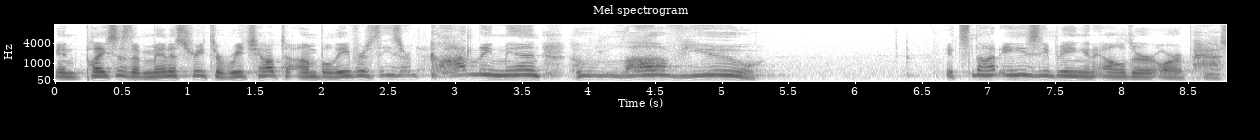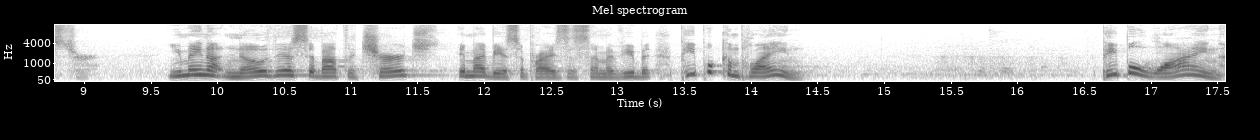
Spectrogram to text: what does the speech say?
in places of ministry to reach out to unbelievers. These are godly men who love you. It's not easy being an elder or a pastor. You may not know this about the church. It might be a surprise to some of you, but people complain. People whine.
